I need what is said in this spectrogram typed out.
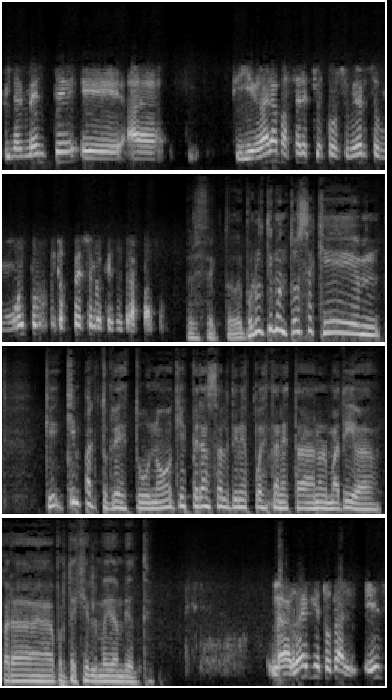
finalmente, eh, a- si, llegara a pasar esto al consumidor, son muy poquitos pesos los que se traspasan. Perfecto. Por último, entonces, ¿qué, qué, qué impacto crees tú, no? ¿Qué esperanza le tienes puesta en esta normativa para proteger el medio ambiente? La verdad es que total, es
